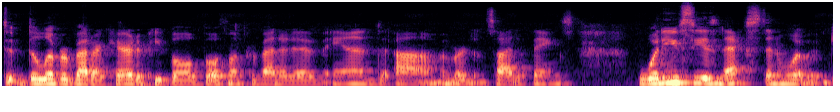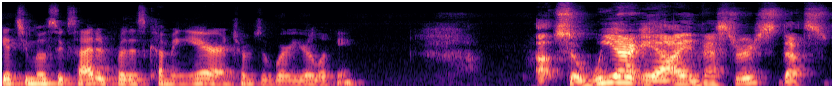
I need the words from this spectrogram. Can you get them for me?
d- deliver better care to people, both on preventative and um, emergent side of things. What do you see as next, and what gets you most excited for this coming year in terms of where you're looking? Uh, so we are AI investors. That's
